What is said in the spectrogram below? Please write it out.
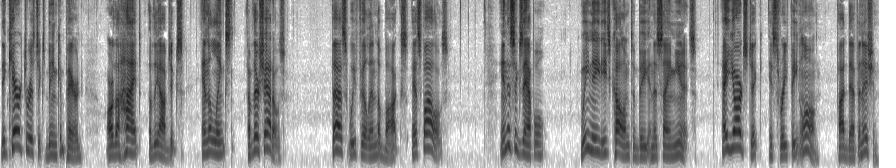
The characteristics being compared are the height of the objects and the lengths of their shadows. Thus, we fill in the box as follows. In this example, we need each column to be in the same units. A yardstick is 3 feet long, by definition.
